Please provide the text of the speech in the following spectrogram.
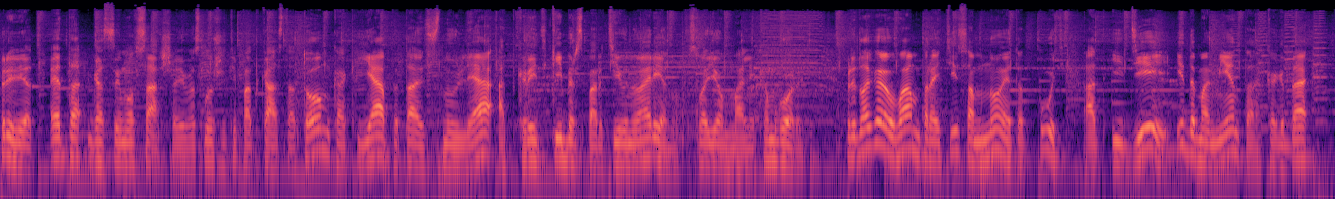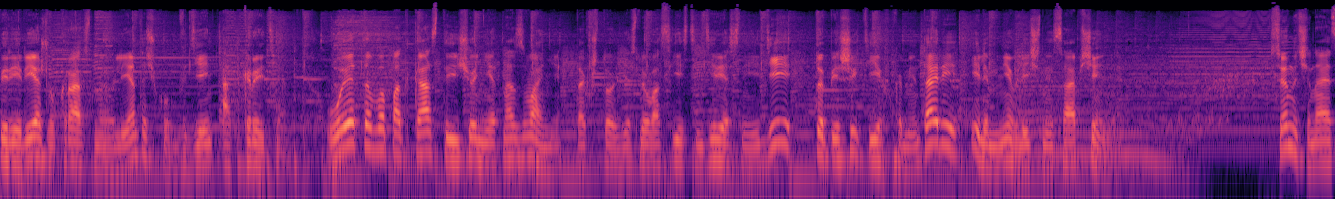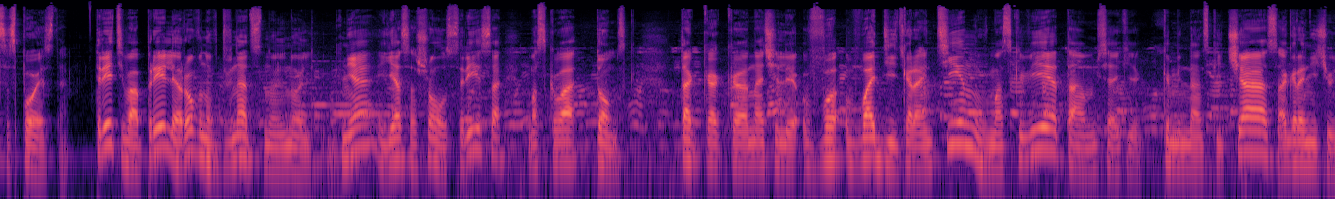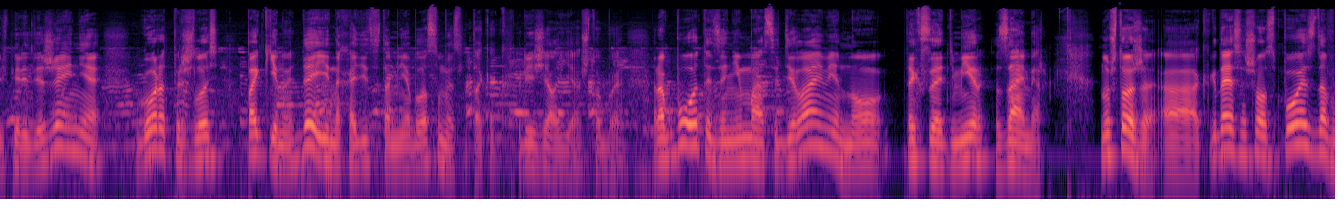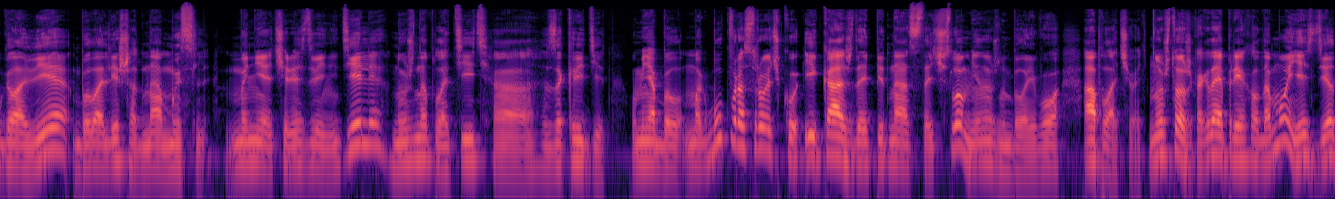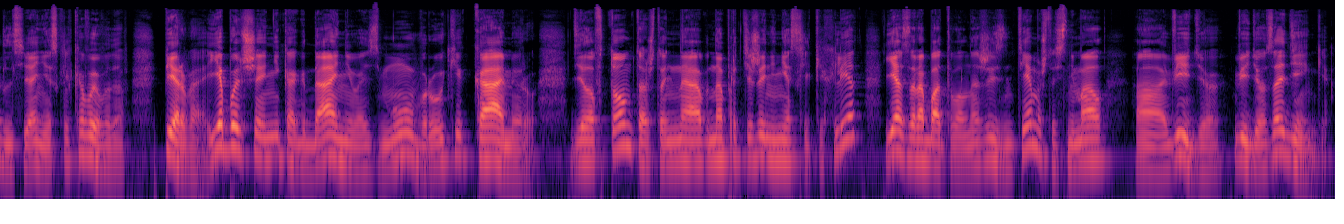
Привет, это Гасымов Саша, и вы слушаете подкаст о том, как я пытаюсь с нуля открыть киберспортивную арену в своем маленьком городе. Предлагаю вам пройти со мной этот путь от идеи и до момента, когда перережу красную ленточку в день открытия. У этого подкаста еще нет названия, так что если у вас есть интересные идеи, то пишите их в комментарии или мне в личные сообщения. Все начинается с поезда. 3 апреля ровно в 12.00 дня я сошел с рейса Москва-Томск. Так как э, начали вводить карантин в Москве, там всякий комендантский час, ограничивать передвижение, город пришлось покинуть. Да и находиться там не было смысла, так как приезжал я, чтобы работать, заниматься делами, но, так сказать, мир замер. Ну что же, а, когда я сошел с поезда, в голове была лишь одна мысль. Мне через две недели нужно платить а, за кредит. У меня был MacBook в рассрочку, и каждое 15 число мне нужно было его оплачивать. Ну что же, когда я приехал домой, я сделал для себя несколько выводов. Первое. Я больше никогда не возьму в руки камеру. Дело в том, то, что на, на протяжении нескольких лет я зарабатывал на жизнь тем, что снимал э, видео, видео за деньги.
